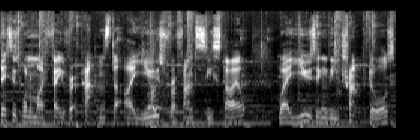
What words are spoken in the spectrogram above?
This is one of my favourite patterns that I use for a fantasy style, where using the trapdoors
